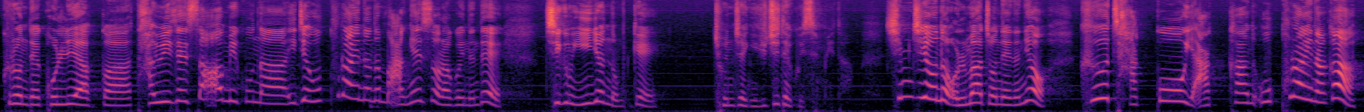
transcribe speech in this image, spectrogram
그런데 골리앗과 다윗의 싸움이구나. 이제 우크라이나는 망했어라고 했는데 지금 2년 넘게 전쟁이 유지되고 있습니다. 심지어는 얼마 전에는요 그 작고 약한 우크라이나가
